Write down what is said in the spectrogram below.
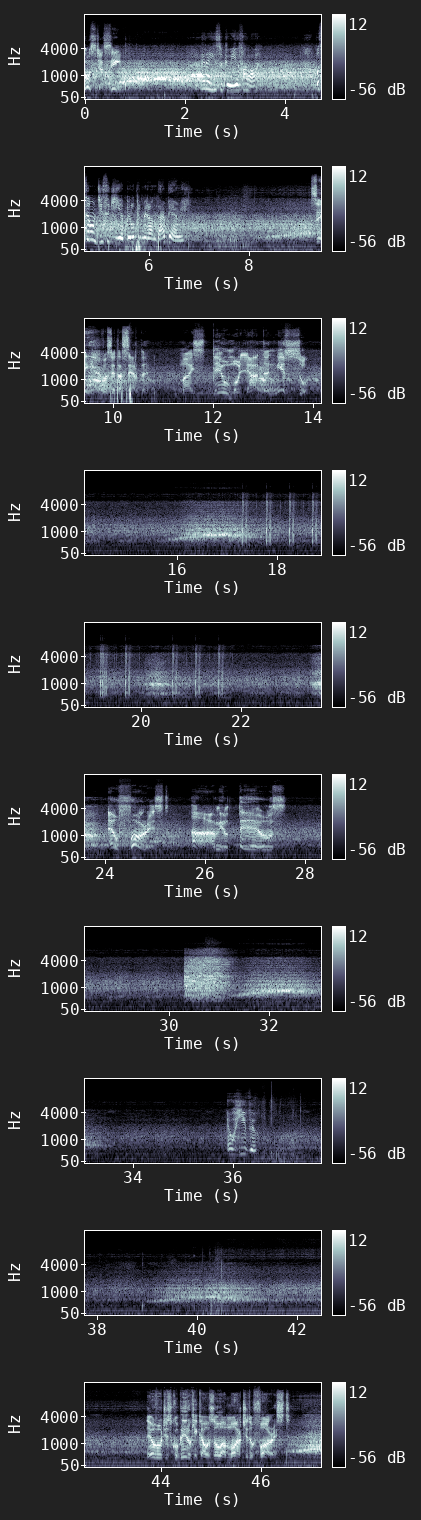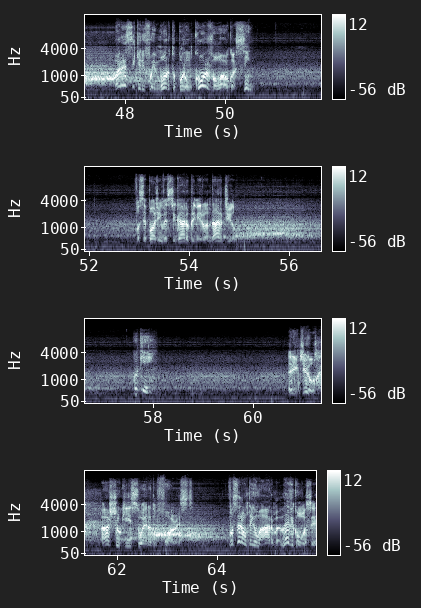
Assuste assim. Era isso que eu ia falar. Você não disse que ia pelo primeiro andar, Barry? Sim, você tá certa. Mas dê uma olhada nisso. É o Forrest. Ah, meu Deus. É horrível. Eu vou o que causou a morte do Forrest. Parece que ele foi morto por um corvo ou algo assim. Você pode investigar o primeiro andar, Jill? Ok. Ei, Jill, acho que isso era do Forrest. Você não tem uma arma, leve com você.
